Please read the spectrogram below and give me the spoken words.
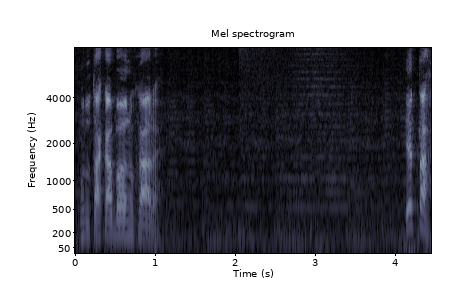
O mundo tá acabando, cara. Eita!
